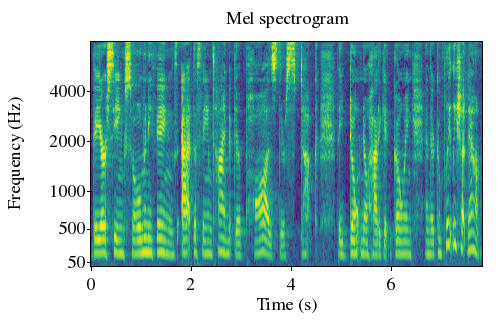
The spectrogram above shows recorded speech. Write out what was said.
They are seeing so many things at the same time that they're paused, they're stuck, they don't know how to get going, and they're completely shut down.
